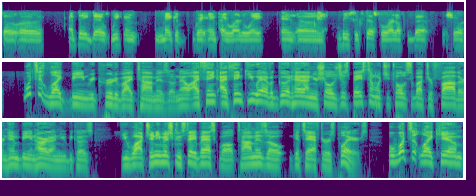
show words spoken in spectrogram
So uh, I think that we can make a great impact right away and um, be successful right off the bat for sure. What's it like being recruited by Tom Izzo? Now, I think I think you have a good head on your shoulders just based on what you told us about your father and him being hard on you. Because if you watch any Michigan State basketball, Tom Izzo gets after his players. Well, what's it like him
